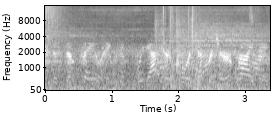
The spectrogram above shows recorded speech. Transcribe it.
System failing. Reactor core temperature rising.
